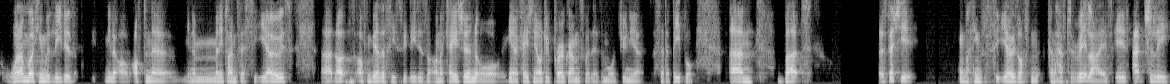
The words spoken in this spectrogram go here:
when I'm working with leaders, you know, often they're, you know, many times they're CEOs. Uh, often be other C-suite leaders on occasion, or you know, occasionally I'll do programs where there's a more junior set of people. Um, but especially one of the things the CEOs often kind of have to realize is actually,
